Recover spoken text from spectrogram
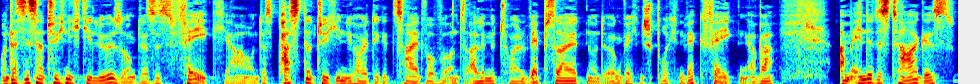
Und das ist natürlich nicht die Lösung, das ist Fake, ja. Und das passt natürlich in die heutige Zeit, wo wir uns alle mit tollen Webseiten und irgendwelchen Sprüchen wegfaken. Aber am Ende des Tages,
